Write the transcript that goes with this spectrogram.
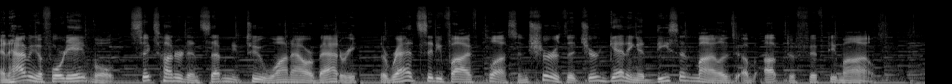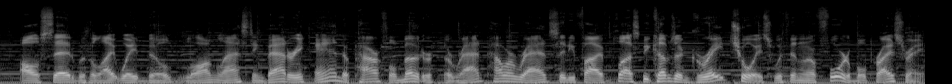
And having a 48-volt, 672 watt-hour battery, the Rad City 5 Plus ensures that you're getting a decent mileage of up to 50 miles. All said with a lightweight build, long-lasting battery, and a powerful motor, the Rad Power Rad City 5 Plus becomes a great choice within an affordable price range.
